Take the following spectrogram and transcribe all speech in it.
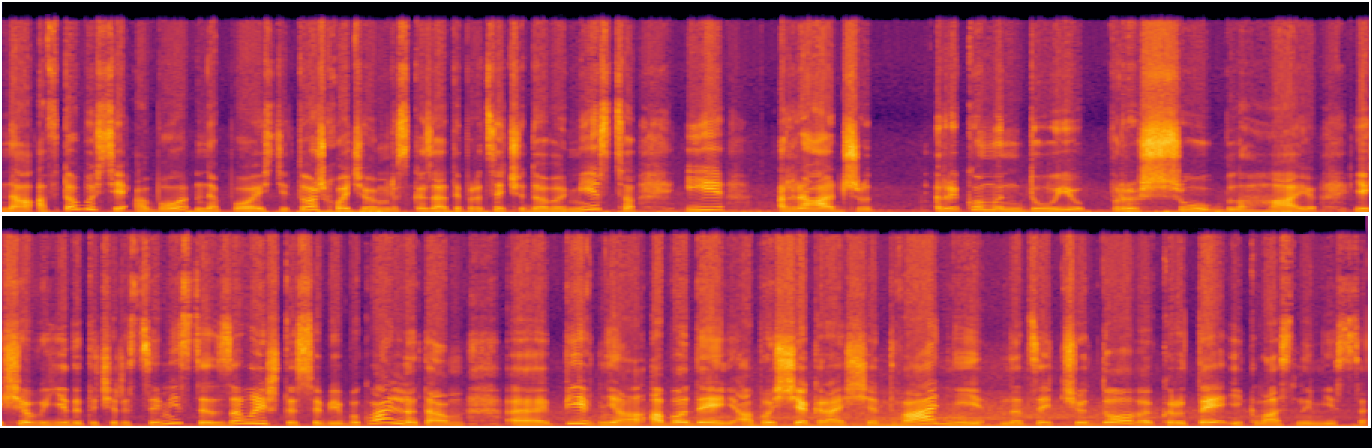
на автобусі або на поїзді. Тож хочу вам розказати про це чудове місце і раджу. Рекомендую, прошу, благаю, якщо ви їдете через це місце, залиште собі буквально там е, півдня або день, або ще краще два дні на це чудове, круте і класне місце.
